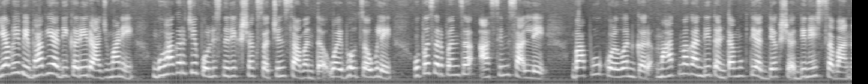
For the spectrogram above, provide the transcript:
यावेळी विभागीय अधिकारी राजमाने गुहागरचे पोलीस निरीक्षक सचिन सावंत वैभव चौगले उपसरपंच आसिम साल्ले बापू कोळवणकर महात्मा गांधी तंटामुक्ती अध्यक्ष दिनेश चव्हाण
